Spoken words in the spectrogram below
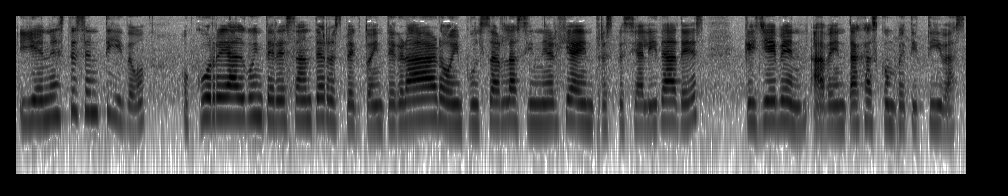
Y en este sentido, ocurre algo interesante respecto a integrar o impulsar la sinergia entre especialidades que lleven a ventajas competitivas.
